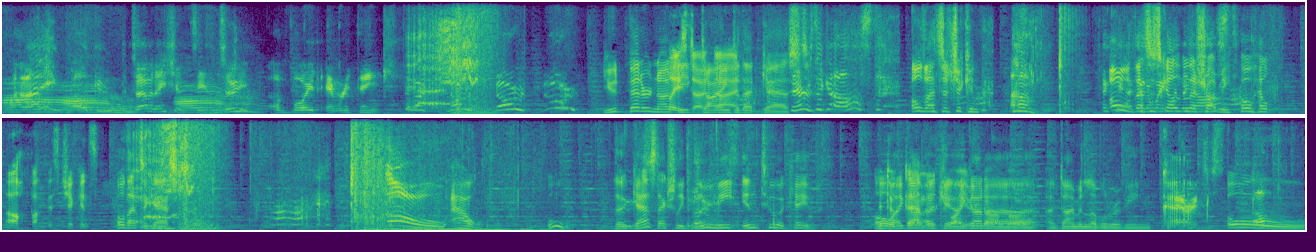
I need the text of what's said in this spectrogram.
Hi, welcome to Determination Season 2. Avoid everything. No, no, no! You'd better not Please be dying die. to that ghast. There's a ghast! Oh, that's a chicken. Um, okay, Oh, I that's a skeleton that shot me. Oh, help. Oh, fuck this chickens. Oh, that's a ghast. Oh, ow. Ooh, the ghast actually blew me into a cave. Oh, took I got okay. I got a, a diamond level ravine. There, it Oh,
